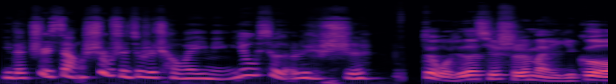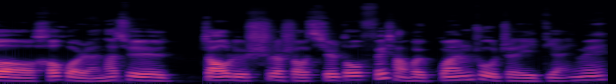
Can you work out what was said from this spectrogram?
你的志向是不是就是成为一名优秀的律师？对，我觉得其实每一个合伙人他去招律师的时候，其实都非常会关注这一点，因为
